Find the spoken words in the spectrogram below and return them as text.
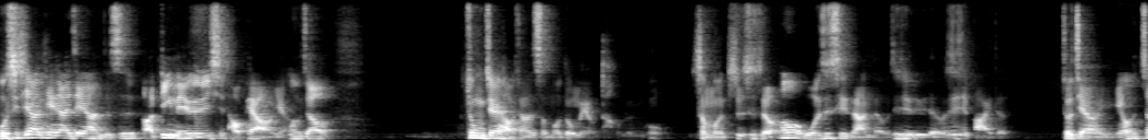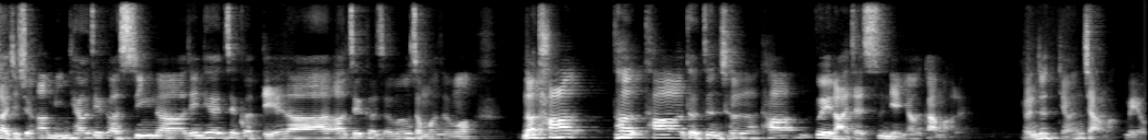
不是像现在这样子，是啊定了一个一起投票，然后就中间好像什么都没有讨论过，什么只是说哦，我这些蓝的，我这些绿的，我这些白的，就这样而已。然后再继续啊，明天这个新啊，今天这个跌啦，啊，这个什么什么什么，那他他他的政策呢？他未来在四年要干嘛呢？有人就有人讲吗？没有。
